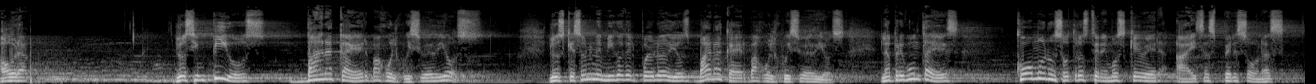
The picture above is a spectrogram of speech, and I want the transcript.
Ahora, los impíos van a caer bajo el juicio de Dios. Los que son enemigos del pueblo de Dios van a caer bajo el juicio de Dios. La pregunta es, ¿cómo nosotros tenemos que ver a esas personas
